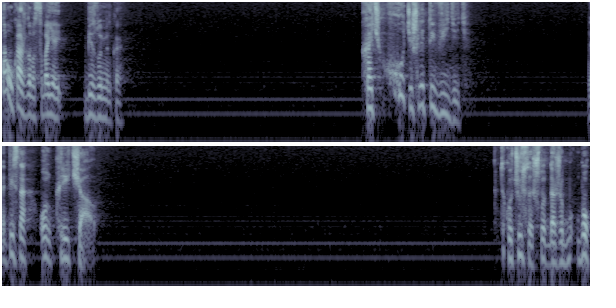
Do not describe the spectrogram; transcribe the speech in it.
Да, у каждого своя безуминка. Хоч- Хочешь ли ты видеть? Написано, он кричал. Такое чувство, что даже Бог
